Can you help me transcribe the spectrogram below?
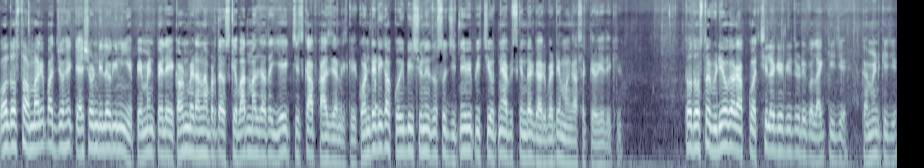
और दोस्तों, हमारे पास जो है कैश ऑन डिलीवरी नहीं है। पेमेंट पहले अकाउंट में डालना पड़ता है, उसके बाद माल जाता है। ये एक चीज़ का आप खास ध्यान रखिए। क्वांटिटी का कोई भी इशू नहीं, दोस्तों। जितने भी पीछे उतने आप इसके अंदर घर बैठे मंगा सकते हो, ये देखिए। तो दोस्तों, वीडियो अगर आपको अच्छी लगेगी तो वीडियो को लाइक कीजिए कमेंट कीजिए।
